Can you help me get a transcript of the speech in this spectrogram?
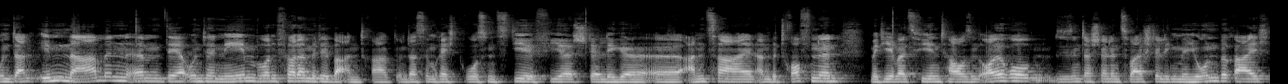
und dann im Namen ähm, der Unternehmen wurden Fördermittel beantragt und das im recht großen Stil. Vierstellige äh, Anzahlen an Betroffenen mit jeweils vielen tausend Euro. Sie sind da schnell im zweistelligen Millionenbereich.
